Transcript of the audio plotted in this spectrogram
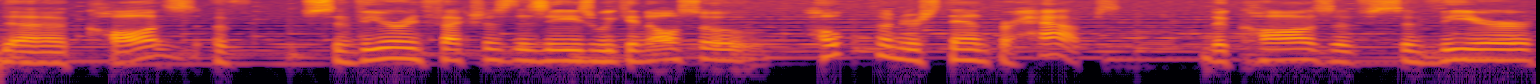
the cause of severe infectious disease, we can also hope to understand perhaps the cause of severe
